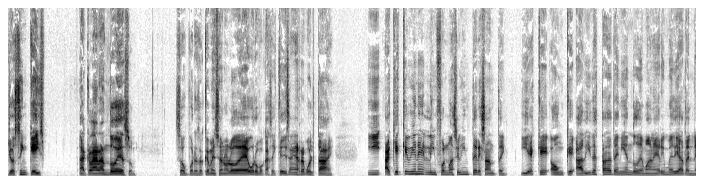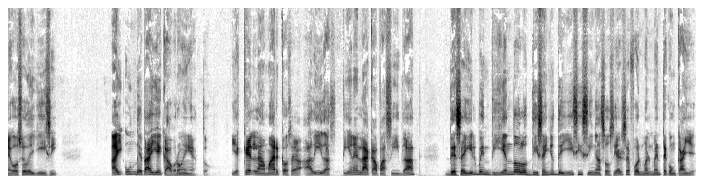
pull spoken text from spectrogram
just in case, aclarando eso. So, por eso es que menciono lo de euro, porque así es que dicen el reportaje. Y aquí es que viene la información interesante. Y es que aunque Adidas está deteniendo de manera inmediata el negocio de Yeezy, hay un detalle cabrón en esto. Y es que la marca, o sea, Adidas, tiene la capacidad de seguir vendiendo los diseños de Yeezy sin asociarse formalmente con Calle.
